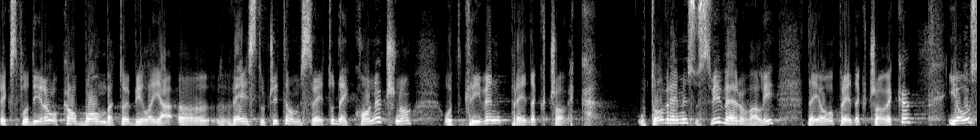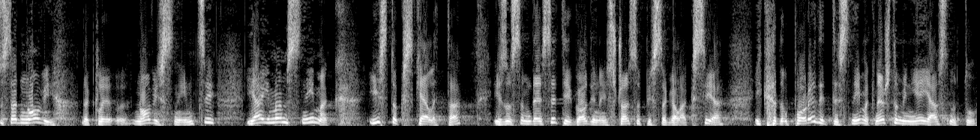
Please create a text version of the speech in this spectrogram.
eksplodiralo kao bomba. To je bila ja, uh, vest u čitavom svetu da je konačno otkriven predak čoveka. U to vreme su svi verovali da je ovo predak čoveka i ovo su sad novi, dakle, novi snimci. Ja imam snimak istog skeleta iz 80. godina iz časopisa Galaksija i kada uporedite snimak, nešto mi nije jasno tu.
